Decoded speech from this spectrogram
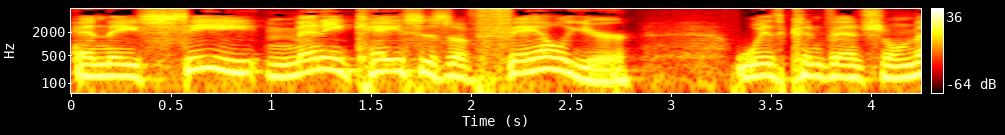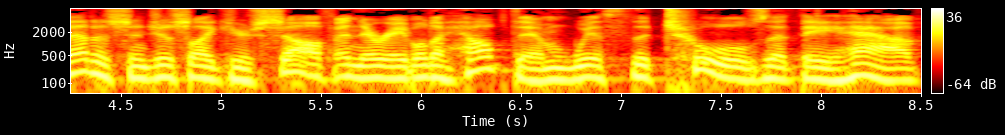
and they see many cases of failure with conventional medicine, just like yourself, and they're able to help them with the tools that they have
